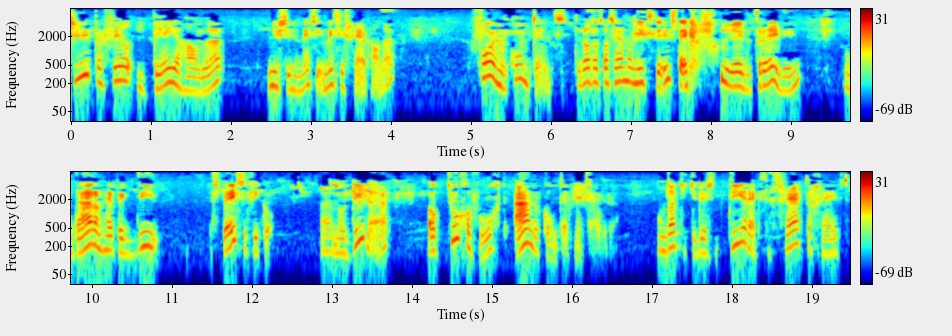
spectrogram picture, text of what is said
superveel ideeën hadden, nu ze hun missie, missie scherp hadden, voor hun content. Terwijl dat was helemaal niet de insteek van die hele training. En daarom heb ik die specifieke uh, module ook toegevoegd aan de contentmethode. Omdat het je dus direct scherpte geeft,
